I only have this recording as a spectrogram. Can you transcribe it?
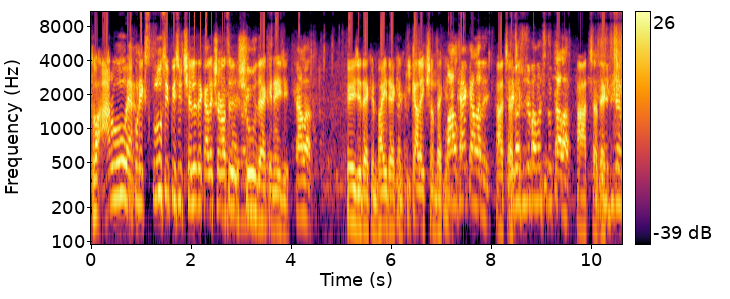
তো আরও এখন এক্সক্লুসিভ কিছু ছেলেদের কালেকশন আছে শু দেখেন এই যে। কালার এই যে দেখেন ভাই দেখেন কি কালেকশন দেখেন। মাল খায় কালারে আচ্ছা, আচ্ছা। শুধু কালার আচ্ছা দেখেন। ডিজাইন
